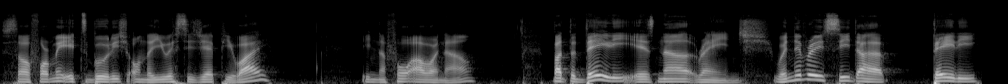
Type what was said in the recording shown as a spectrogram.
So for me it's bullish on the USDJPY in a 4 hour now. But the daily is now range. Whenever you see the daily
